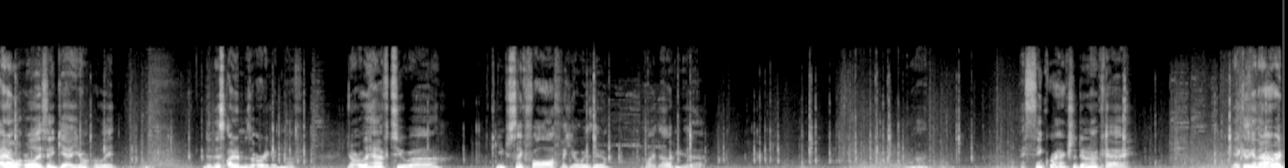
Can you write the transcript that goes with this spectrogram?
I don't really think, yeah, you don't really... This item is already good enough. You don't really have to, uh... Can you just, like, fall off like you always do? I like that. I can do that. I think we're actually doing okay. Yeah, because again, they're not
